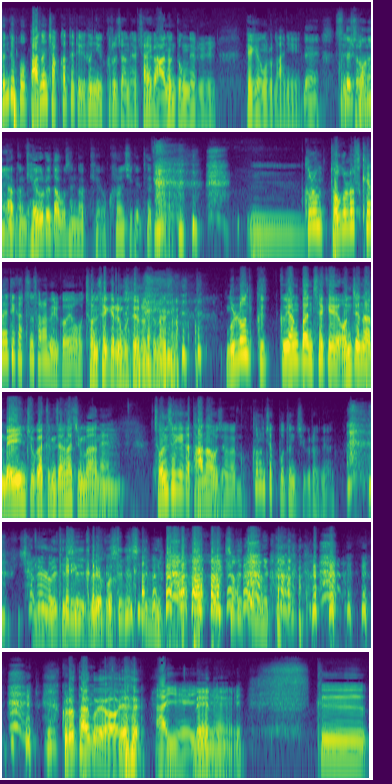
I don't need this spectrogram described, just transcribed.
네. 음. 근데 뭐 많은 작가들이 흔히 그러잖아요. 자기가 아는 동네를 배경으로 많이. 네. 근데 쓰죠. 저는 약간 게으르다고 생각해요. 그런 식의 태도가. 음. 그럼 더글러스 케네디 같은 사람 읽어요. 전 세계를 무대로 쓰는. 물론 그, 그 양반 책에 언제나 메인주가 등장하지만 네. 음. 전 세계가 다 나오잖아. 그런 책 보든지 그러면. 샤를로테 링크를 보다. 12식입니까? 12점입니까? 그렇다고요. 예. 아, 예, 예. 네네. 예. 그,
